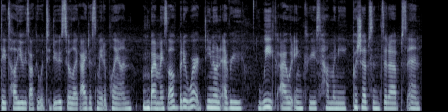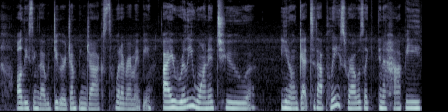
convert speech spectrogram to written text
they tell you exactly what to do. So, like, I just made a plan by myself, but it worked, you know, and every week, I would increase how many push ups and sit ups and all these things I would do, or jumping jacks, whatever it might be. I really wanted to, you know, get to that place where I was like in a happy,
